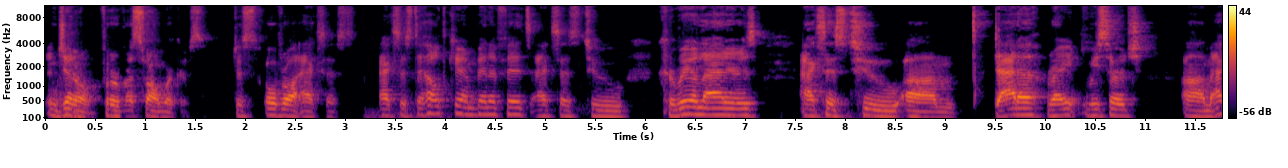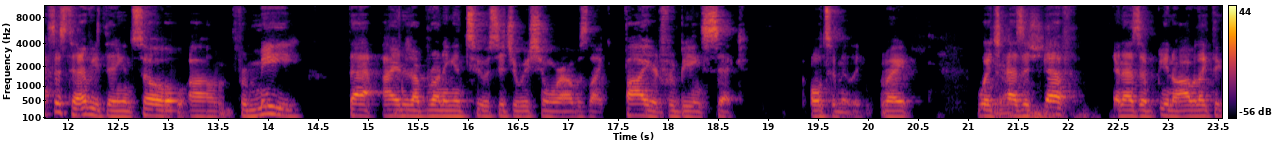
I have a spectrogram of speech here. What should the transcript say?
in general for restaurant workers. Just overall access, access to healthcare and benefits, access to career ladders, access to um, data, right, research, um, access to everything. And so um, for me, that I ended up running into a situation where I was like fired for being sick, ultimately, right? Which, yeah. as a chef and as a you know, I would like to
